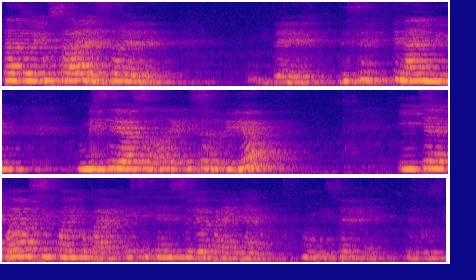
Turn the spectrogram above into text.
Tanto le gustaba la historia de, de, de ese final misterioso, ¿no? De que sobrevivió. Y tiene poema sinfónico para orquesta y tiene estudio para el piano. Espero que les guste.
